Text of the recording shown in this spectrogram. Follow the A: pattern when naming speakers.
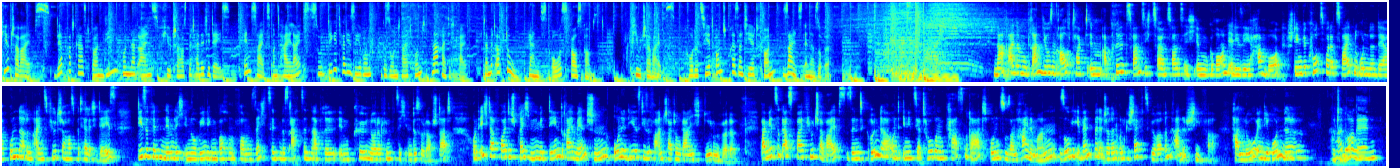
A: Future Vibes, der Podcast von die 101 Future Hospitality Days. Insights und Highlights zu Digitalisierung, Gesundheit und Nachhaltigkeit, damit auch du ganz groß rauskommst. Future Vibes, produziert und präsentiert von Salz in der Suppe.
B: Nach einem grandiosen Auftakt im April 2022 im Grand Elysée Hamburg stehen wir kurz vor der zweiten Runde der 101 Future Hospitality Days. Diese finden nämlich in nur wenigen Wochen vom 16. bis 18. April im Kö 59 in Düsseldorf statt. Und ich darf heute sprechen mit den drei Menschen, ohne die es diese Veranstaltung gar nicht geben würde. Bei mir zu Gast bei Future Vibes sind Gründer und Initiatoren Carsten Rath und Susanne Heinemann sowie Eventmanagerin und Geschäftsführerin Anne Schiefer. Hallo in die Runde.
A: Guten hallo. Morgen.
